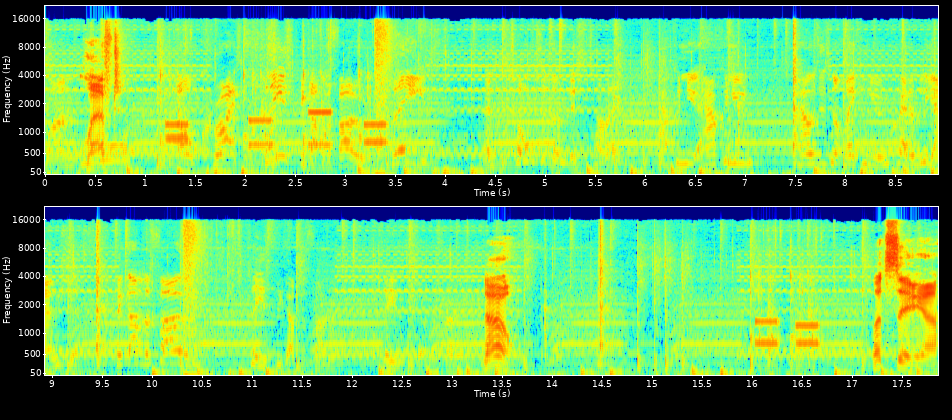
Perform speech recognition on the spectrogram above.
One. Left. four. Oh Christ! Please pick up the phone, please, and talk to them this time. How can you? How can you? How is this not making you incredibly anxious? Pick up the phone. Please pick up the phone. Please pick up the phone. No. Let's see. Uh,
